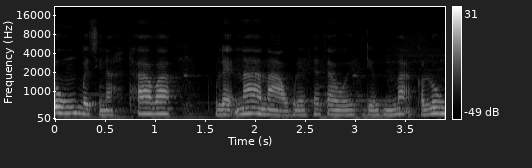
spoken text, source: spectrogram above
ลงไปสินะถ้าว่าแหละหน้าหนาวเลยถ้าเจ้าเว้ยเดี๋ยวหิมะก็ลง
